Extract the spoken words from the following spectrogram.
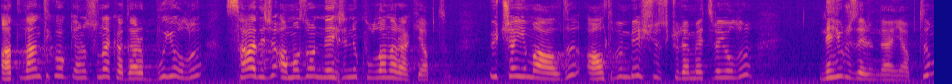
Atlantik Okyanusu'na kadar bu yolu sadece Amazon nehrini kullanarak yaptım. 3 ayımı aldı. 6500 kilometre yolu nehir üzerinden yaptım.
